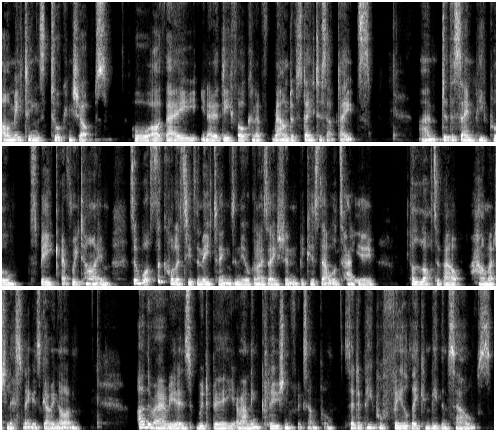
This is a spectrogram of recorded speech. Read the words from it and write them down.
Are meetings talking shops, or are they, you know, a default kind of round of status updates? Um, do the same people speak every time? So, what's the quality of the meetings in the organization? Because that will tell you a lot about how much listening is going on. Other areas would be around inclusion, for example. So, do people feel they can be themselves?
